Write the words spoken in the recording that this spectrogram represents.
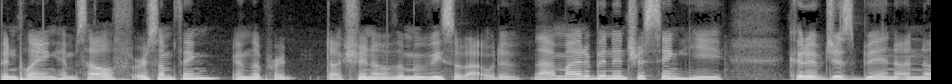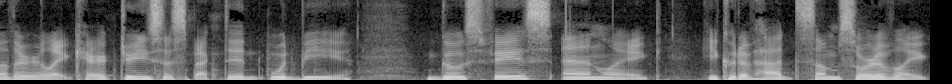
been playing himself or something in the production of the movie. So that would have, that might have been interesting. He could have just been another, like, character you suspected would be Ghostface and, like, he could have had some sort of like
